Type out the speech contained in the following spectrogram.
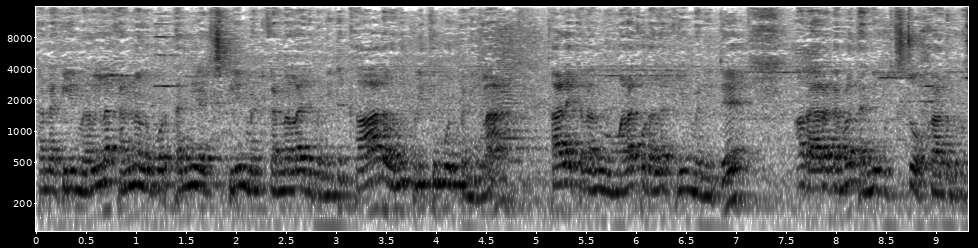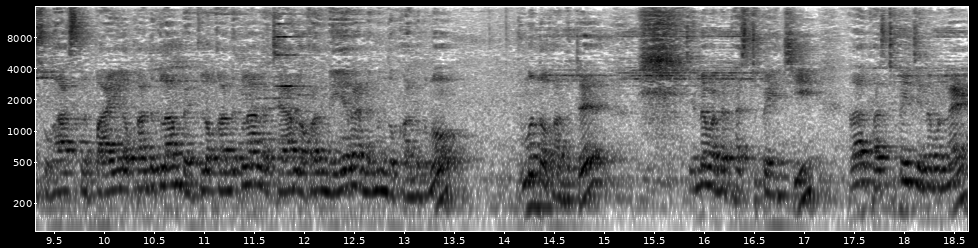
கண்ணை க்ளீன் நல்லா கண்ணை போட்டு தண்ணி அடிச்சு க்ளீன் பண்ணிட்டு கண்ணெல்லாம் இது பண்ணிட்டு காதை வந்து குளிக்கும் போது பண்ணிக்கலாம். காலை கடன் மலைக்கூடெல்லாம் க்ளீன் பண்ணிட்டு ஒரு அரை டம்ளர் தண்ணி குடிச்சிட்டு உட்காந்துக்கணும். சுகாசன பாயில் உட்காந்துக்கலாம் பெட்டில் உட்காந்துக்கலாம் இல்லை சேரில் உட்காந்து நேராக நிமிர்ந்து உட்காந்துக்கணும். நிமிர்ந்து உட்காந்துட்டு என்ன பண்ணேன் ஃபர்ஸ்ட் பயிற்சி. அதாவது ஃபர்ஸ்ட் பயிற்சி என்ன பண்ணேன்?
